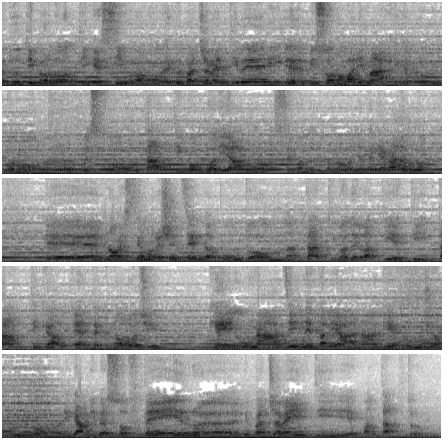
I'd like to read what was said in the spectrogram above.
come tutti i prodotti che simulano equipaggiamenti veri, eh, vi sono varie marche che producono eh, questo tattico body armor a seconda di come vogliate chiamarlo. Eh, noi stiamo recensendo appunto un tattico della TT Tactical Air Technology che è un'azienda italiana che produce appunto ricambi per soft air, equipaggiamenti e quant'altro.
